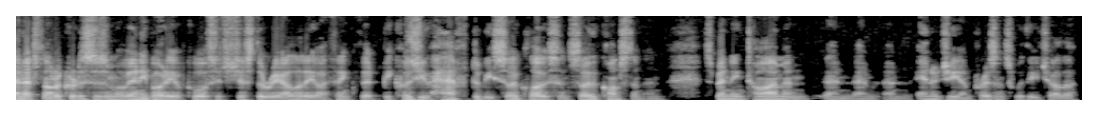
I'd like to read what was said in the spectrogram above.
And it's not a criticism of anybody, of course. It's just the reality. I think that because you have to be so close and so constant and spending time and, and, and, and energy and presence with each other,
